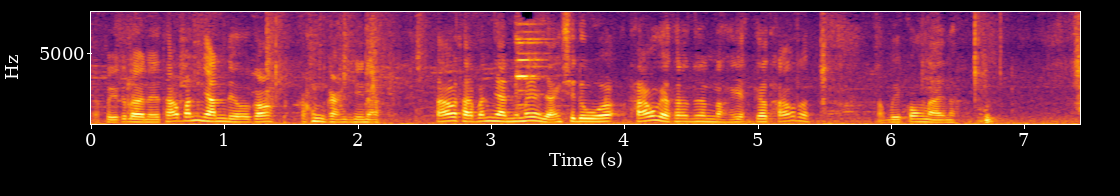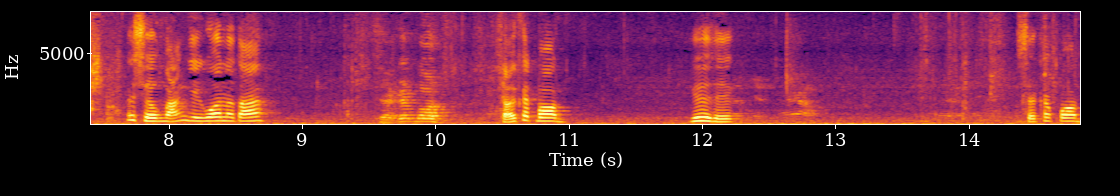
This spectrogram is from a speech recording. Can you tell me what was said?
Đặc biệt cái đời này tháo bánh nhanh được con. Không cần gì nè. Tháo thay bánh nhanh mấy dạng xe đua tháo ra thôi nên là ra tháo thôi. Đặc biệt con này nè. Cái sườn bản gì quên rồi ta? Xe carbon. Sợi carbon. Ghê thiệt. Sợi carbon.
